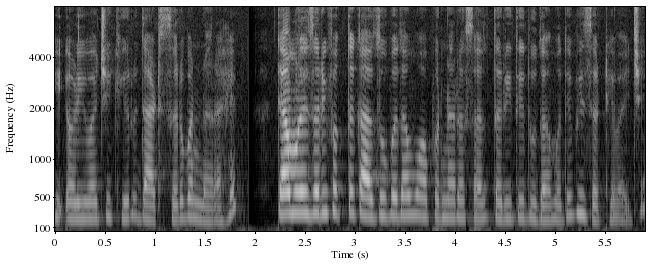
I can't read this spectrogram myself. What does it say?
ही अळीवाची खीर दाटसर बनणार आहे. त्यामुळे जरी फक्त काजू बदाम वापरणार असाल तरी ते दुधामध्ये भिजत ठेवायचे.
